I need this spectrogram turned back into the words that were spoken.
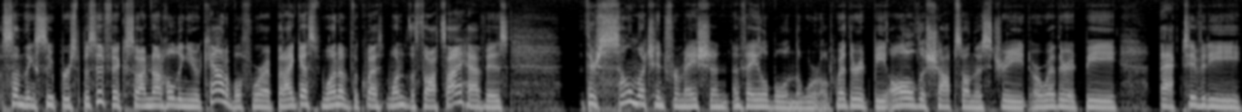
something super specific, so I'm not holding you accountable for it. But I guess one of the quest- one of the thoughts I have is there's so much information available in the world, whether it be all the shops on the street or whether it be activity,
